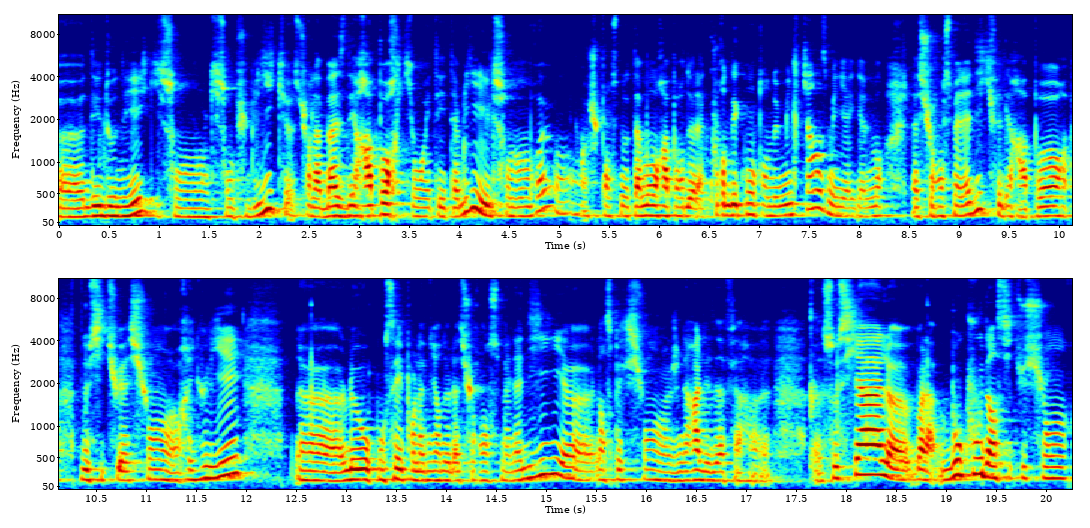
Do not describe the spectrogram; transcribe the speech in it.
euh, des données qui sont, qui publiques, sur la base des rapports qui ont été établis, et ils sont nombreux. Hein. Je pense notamment au rapport de la Cour des comptes en 2015, mais il y a également l'assurance maladie qui fait des rapports de situation réguliers. le Haut Conseil pour l'avenir de l'assurance maladie, l'inspection générale des affaires sociales, voilà, beaucoup d'institutions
